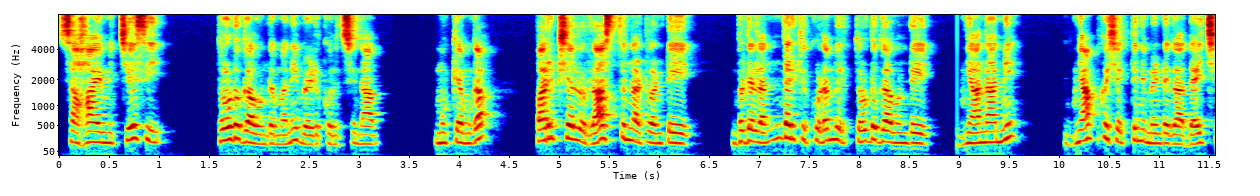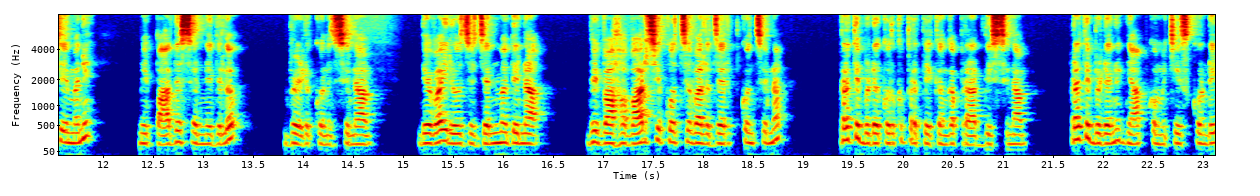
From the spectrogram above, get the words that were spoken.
సహాయం చేసి తోడుగా ఉండమని వేడుకొనిచున్నాం. ముఖ్యంగా పరీక్షలు రాస్తున్నటువంటి బిడ్డలందరికీ కూడా మీరు తోడుగా ఉండి జ్ఞానాన్ని జ్ఞాపక శక్తిని మెండుగా దయచేయమని మీ పాద సన్నిధిలో వేడుకొనిచున్నాం. దేవా ఈరోజు జన్మదిన వివాహ వార్షికోత్సవాలు జరుపుకొంచిన ప్రతి బిడ్డ కొరకు ప్రత్యేకంగా ప్రార్థిస్తున్నాం. ప్రతి బిడ్డని జ్ఞాపకం చేసుకోండి.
